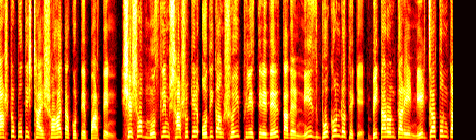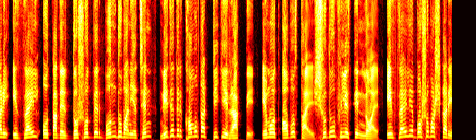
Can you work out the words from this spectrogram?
রাষ্ট্র প্রতিষ্ঠায় সহায়তা করতে পারতেন, সেসব মুসলিম শাসকের অধিকাংশই ফিলিস্তিনিদের তাদের নিজ ভূখণ্ড থেকে বিতারণকারী নির্যাতনকারী ইসরায়েল ও তাদের দোসরদের বন্ধু বানিয়েছেন নিজেদের ক্ষমতা টিকিয়ে রাখতে। এমত অবস্থায় শুধু ফিলিস্তিন নয়, ইসরায়েলে বসবাসকারী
